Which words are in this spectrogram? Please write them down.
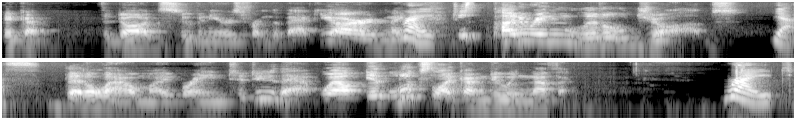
pick up the dog's souvenirs from the backyard, and I Right. just puttering little jobs Yes. that allow my brain to do that. Well, it looks like I'm doing nothing. Right.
